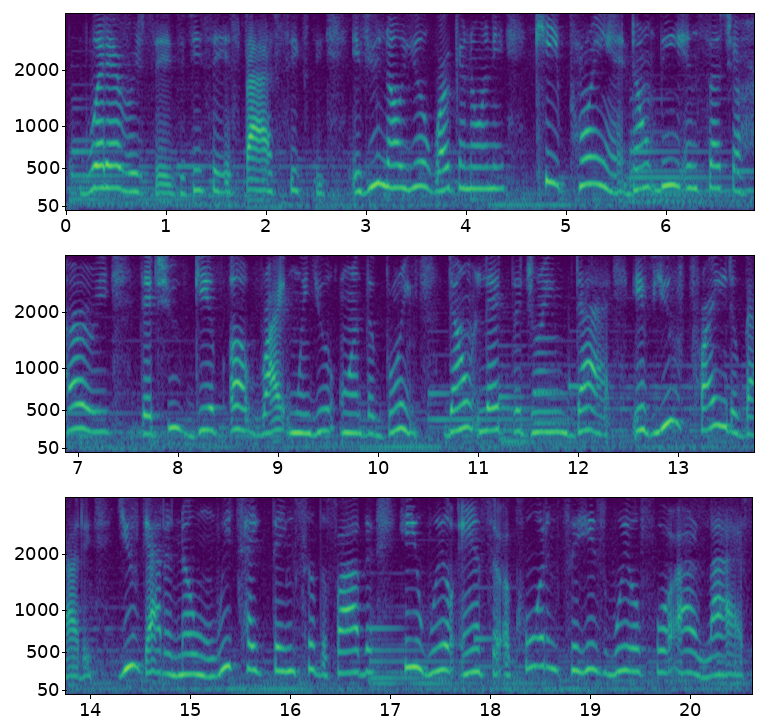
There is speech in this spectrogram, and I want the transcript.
whatever it says, if it says 560, if you know you're working on it, keep praying. Don't be in such a hurry that you give up right when you're on the brink. Don't let the dream die. If you've prayed about it, you've got to know when we take things to the Father, He will answer according to His will for our lives.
